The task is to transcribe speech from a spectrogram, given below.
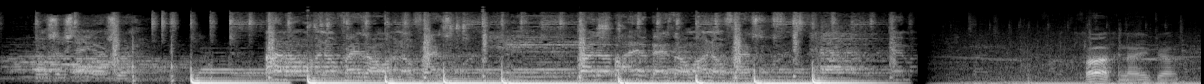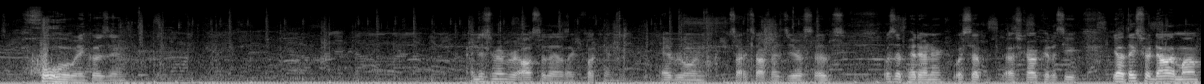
I friends. Fuck, no, you're drunk. Oh, when it goes in. I just remember also that, like, fucking everyone starts off at zero subs. What's up, Headhunter? What's up, uh, Chicago Could I see? Yo, thanks for a dollar, mom.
